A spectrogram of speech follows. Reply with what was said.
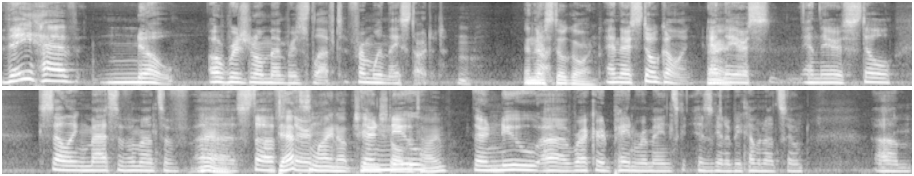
They have no original members left from when they started, and they're None. still going. and they're still going, Right. and they are s- and they are still selling massive amounts of uh, Yeah. stuff. Death's Their- lineup their changed all the time. Their new uh, record, Pain Remains, is going to be coming out soon. Um,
